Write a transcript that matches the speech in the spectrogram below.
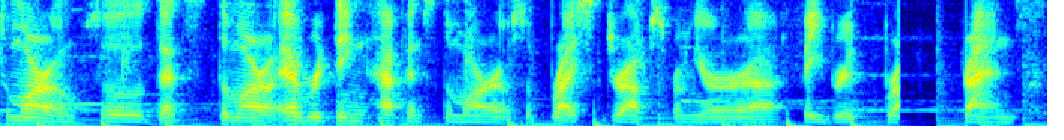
tomorrow. So that's tomorrow. Everything happens tomorrow. So price drops from your uh, favorite brands.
